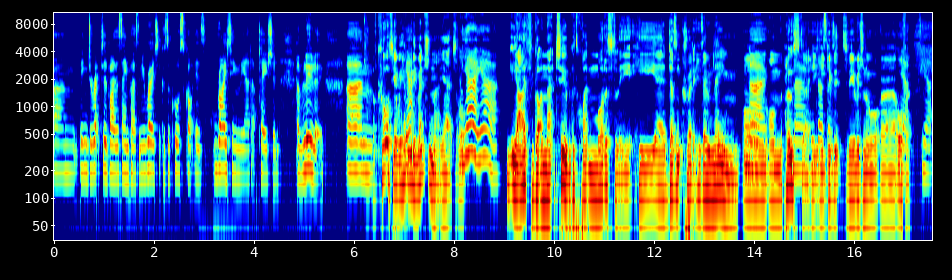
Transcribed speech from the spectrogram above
um, being directed by the same person who wrote it, because of course Scott is writing the adaptation of Lulu. Um, Of course, yeah. We haven't Yeah. really mentioned that yet. Or- yeah, yeah. Yeah, I'd forgotten that too because quite modestly he uh, doesn't credit his own name on No. on the poster. No, he he, he gives it to the original uh, author. Yeah, yeah.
